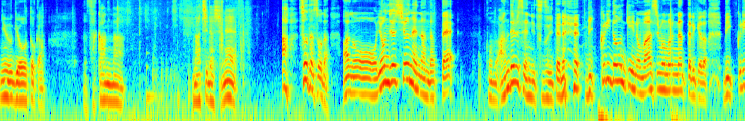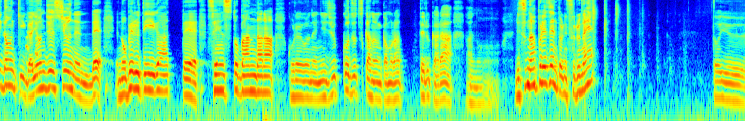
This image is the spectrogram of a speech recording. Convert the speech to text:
乳業とか盛んな町だしね。あそうだそうだ。あの40周年なんだって。このアンデルセンに続いてね。びっくりドンキーの回し物になってるけどびっくりドンキーが40周年でノベルティがあってセンスとバンダナこれをね20個ずつかなんかもらってるからあのリスナープレゼントにするね。という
